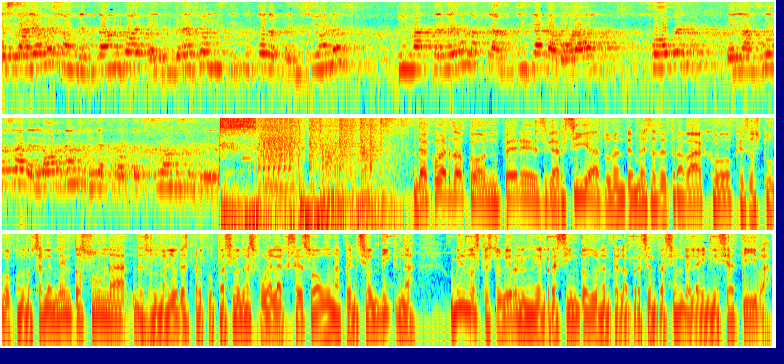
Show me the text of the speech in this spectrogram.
estaremos aumentando el ingreso al Instituto de Pensiones y mantener una plantilla laboral joven en la fuerza del orden y de protección civil. De acuerdo con Pérez García, durante mesas de trabajo que sostuvo con los elementos, una de sus mayores preocupaciones fue el acceso a una pensión digna, mismos que estuvieron en el recinto durante la presentación de la iniciativa.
